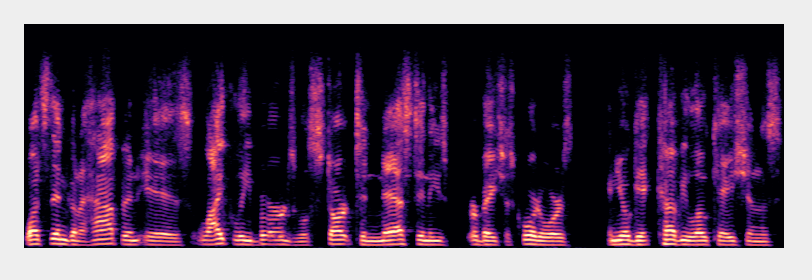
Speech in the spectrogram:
what's then going to happen is likely birds will start to nest in these herbaceous corridors and you'll get covey locations,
